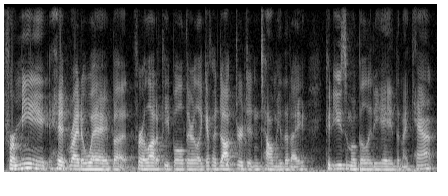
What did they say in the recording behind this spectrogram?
for me, hit right away, but for a lot of people, they're like, if a doctor didn't tell me that I could use a mobility aid, then I can't.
